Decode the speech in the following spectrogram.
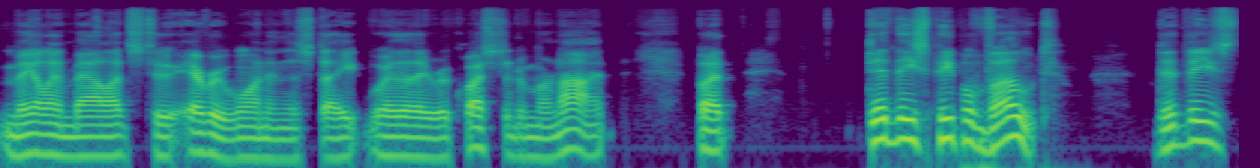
mail-in ballots to everyone in the state, whether they requested them or not. But did these people vote? Did these,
